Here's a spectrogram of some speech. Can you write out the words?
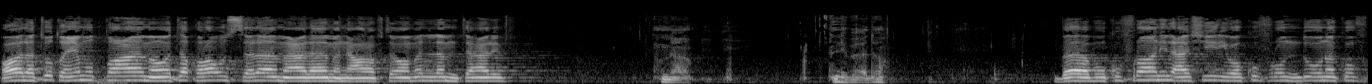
قال تطعم الطعام وتقرأ السلام على من عرفت ومن لم تعرف. نعم. اللي بعده. باب كفران العشير وكفر دون كفر.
